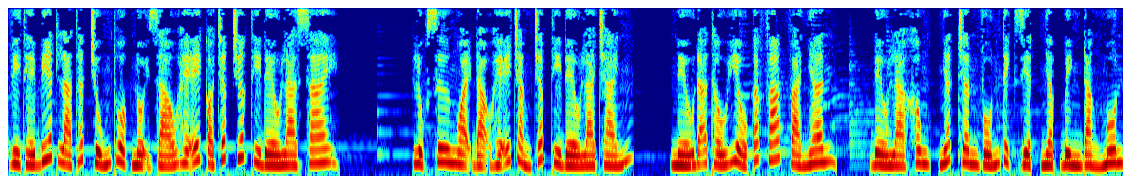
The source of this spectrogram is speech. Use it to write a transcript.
Vì thế biết là thất chúng thuộc nội giáo hễ có chấp trước thì đều là sai. Lục sư ngoại đạo hễ chẳng chấp thì đều là tránh. Nếu đã thấu hiểu các pháp và nhân, đều là không, nhất chân vốn tịch diệt nhập bình đẳng môn,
